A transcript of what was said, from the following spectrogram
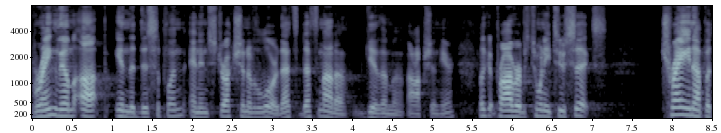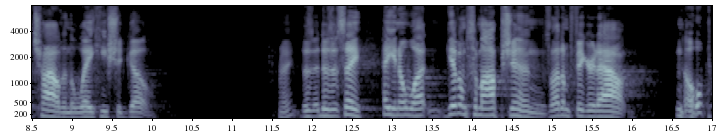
bring them up in the discipline and instruction of the Lord. That's, that's not a give them an option here. Look at Proverbs 22 6. Train up a child in the way he should go. Right? Does it, does it say, hey, you know what? Give them some options, let them figure it out? Nope.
